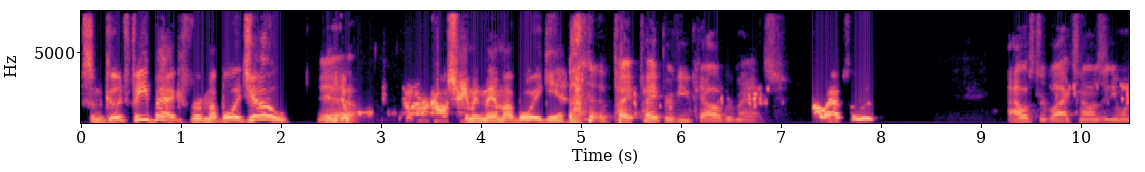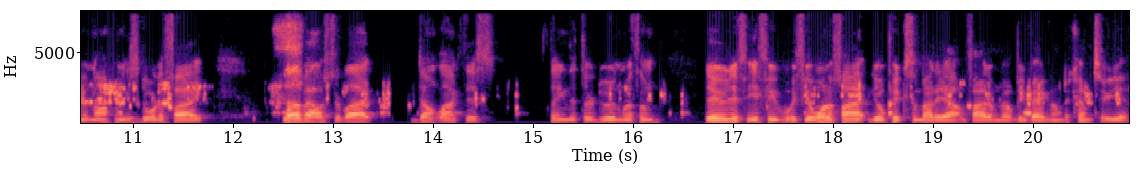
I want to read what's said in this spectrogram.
some good feedback for my boy Joe. And Yeah, don't, don't ever call Shane McMahon my boy again. pay pay per view caliber match. oh, absolutely. Aleister Black challenged anyone to knock on his door to fight. Love Aleister Black. Don't like this thing that they're doing with him, dude. If if you if you want to fight, go pick somebody out and fight them. Don't be begging them to come to you.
